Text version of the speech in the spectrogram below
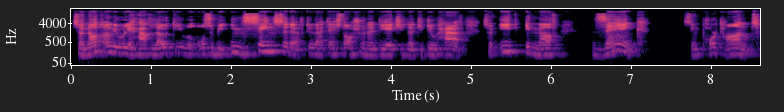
So not only will you have low T, you will also be insensitive to that testosterone and DHT that you do have. So eat enough zinc. It's important.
